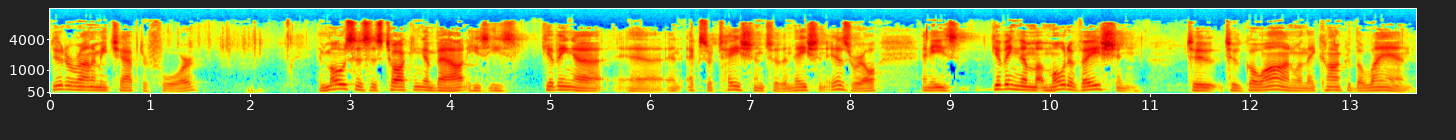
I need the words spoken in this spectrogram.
Deuteronomy chapter 4. And Moses is talking about, he's, he's giving a, a, an exhortation to the nation Israel, and he's giving them a motivation to, to go on when they conquered the land.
